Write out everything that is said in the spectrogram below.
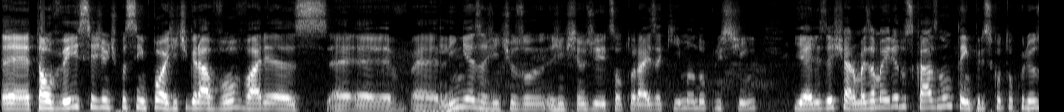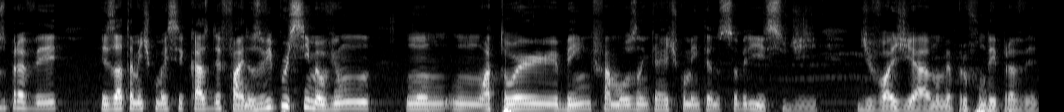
é, talvez sejam tipo assim, pô, a gente gravou várias é, é, é, linhas, a gente usou, a gente tinha os direitos autorais aqui mandou pro Steam e aí eles deixaram, mas a maioria dos casos não tem, por isso que eu tô curioso pra ver exatamente como esse caso The Finals. Eu vi por cima, eu vi um, um, um ator bem famoso na internet comentando sobre isso, de, de voz de A, eu não me aprofundei para ver.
